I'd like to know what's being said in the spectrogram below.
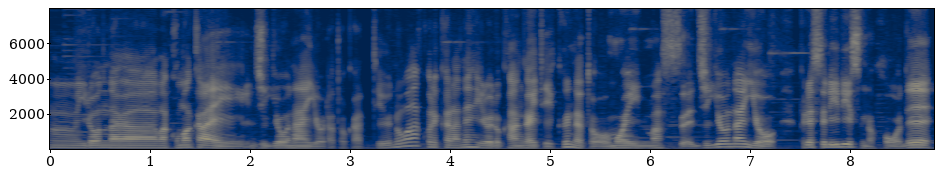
うん、いろんな、まあ、細かい事業内容だとかっていうのは、これからね、いろいろ考えていくんだと思います。事業内容、プレスリリースの方で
